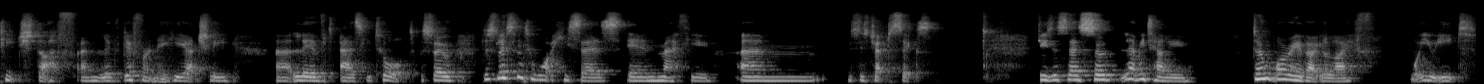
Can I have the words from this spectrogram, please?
teach stuff and live differently. He actually uh, lived as he taught. So just listen to what he says in Matthew. Um, this is chapter six. Jesus says, So let me tell you, don't worry about your life, what you eat,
